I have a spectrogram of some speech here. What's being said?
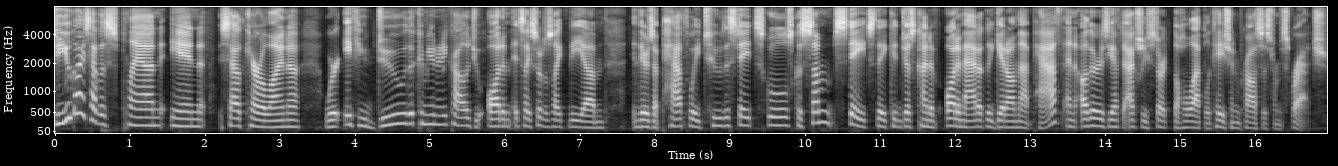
Do you guys have a plan in South Carolina where if you do the community college, you autom it's like sort of like the um, there's a pathway to the state schools because some states they can just kind of automatically get on that path, and others you have to actually start the whole application process from scratch.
